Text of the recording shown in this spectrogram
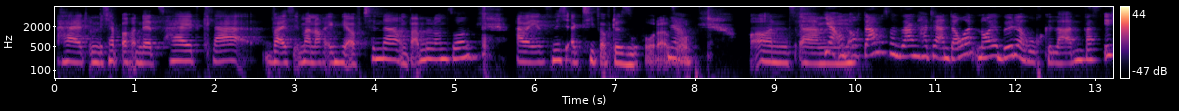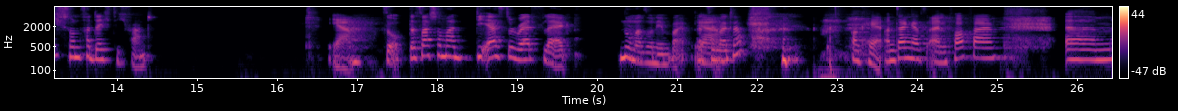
halt, und ich habe auch in der Zeit, klar, war ich immer noch irgendwie auf Tinder und Bumble und so, aber jetzt nicht aktiv auf der Suche oder so. Ja. Und ähm, Ja, und auch da muss man sagen, hat er andauernd neue Bilder hochgeladen, was ich schon verdächtig fand. Ja, So, das war schon mal die erste Red Flag. Nur mal so nebenbei. Erzähl Ja. weiter. Okay, und dann gab es einen Vorfall. Ähm,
